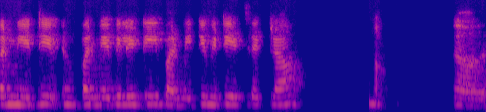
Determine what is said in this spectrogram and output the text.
permeability, permittivity, etc. Uh,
